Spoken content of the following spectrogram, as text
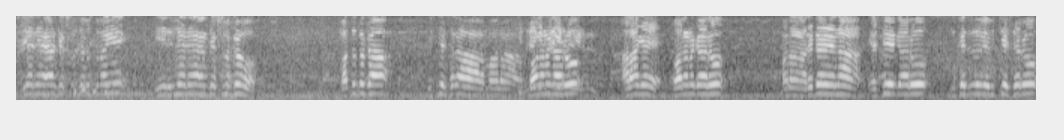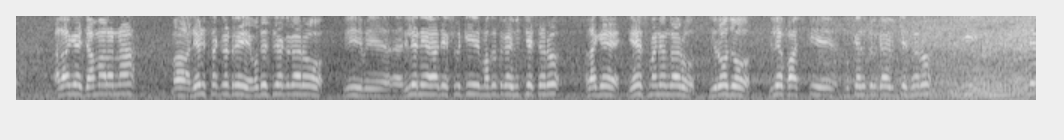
రిలే న్యాయాధ్యక్షులు జరుగుతున్నాయి. ఈ రిలే న్యాయాధ్యక్షులకు మద్దతుగా ఇచ్చేసిన మన పోలన గారు అలాగే పోలన గారు మన రిటైర్ అయిన ఎస్డిఏ గారు ముఖ్య అతిథులుగా ఇచ్చేశారు అలాగే జమాలన్న మా లేడీస్ సెక్రటరీ ఉదయశ్రేఖ గారు ఈ రిలే న్యాయాధ్యక్షులకి మద్దతుగా ఇచ్చేశారు అలాగే ఏఎస్ మన్యం గారు ఈరోజు రిలే ఫాస్ట్కి ముఖ్య అతిథులుగా ఇచ్చేసినారు ఈ రిలే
